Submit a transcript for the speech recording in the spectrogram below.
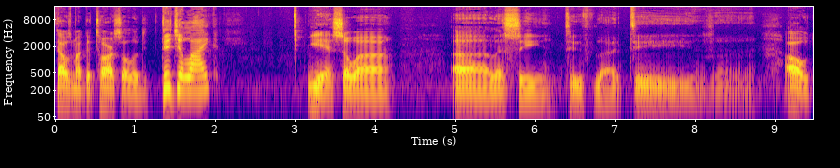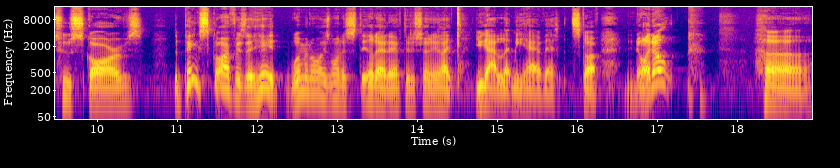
that was my guitar solo. Did you like? Yeah. So uh, Uh, let's see, two tees. Uh, oh, two scarves. The pink scarf is a hit. Women always want to steal that after the show. They're like, "You gotta let me have that scarf." No, I don't. Uh,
